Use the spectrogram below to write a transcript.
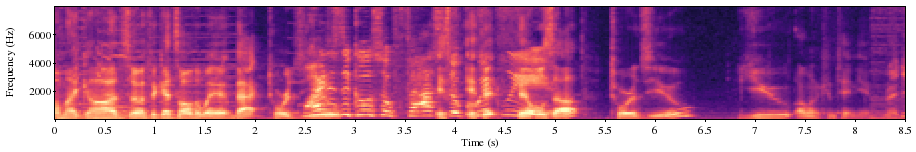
Oh my god. So if it gets all the way back towards you Why you, does it go so fast if, so quickly? if it fills up towards you, you. I'm gonna continue. Ready?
